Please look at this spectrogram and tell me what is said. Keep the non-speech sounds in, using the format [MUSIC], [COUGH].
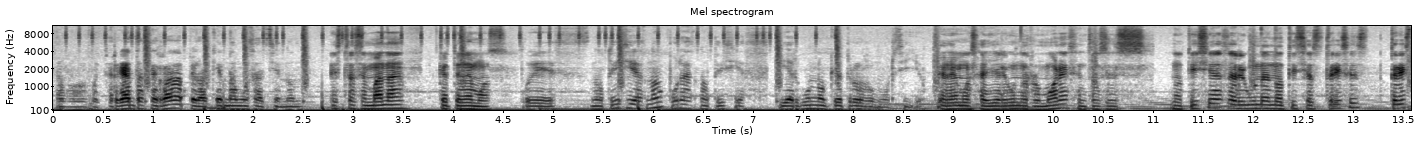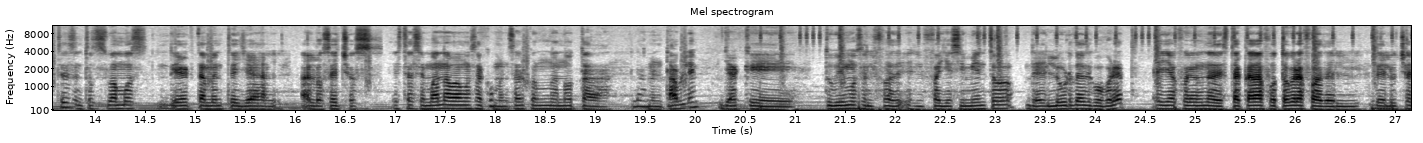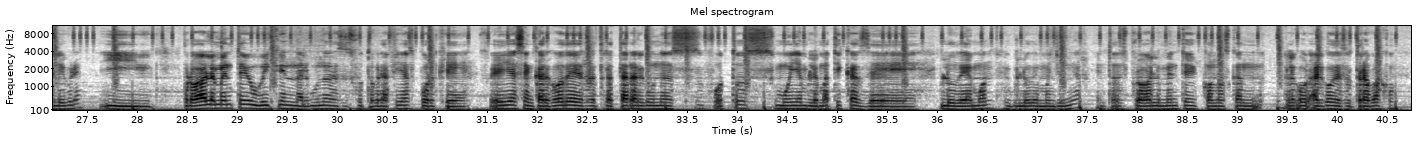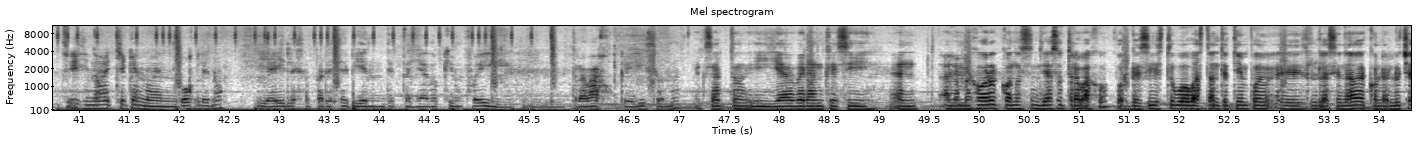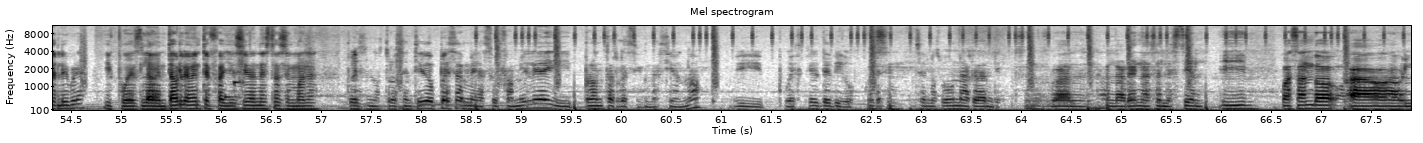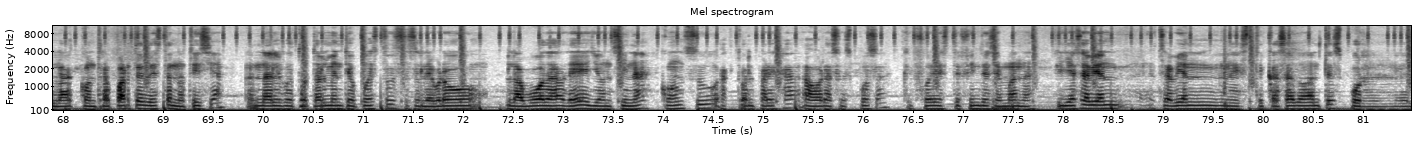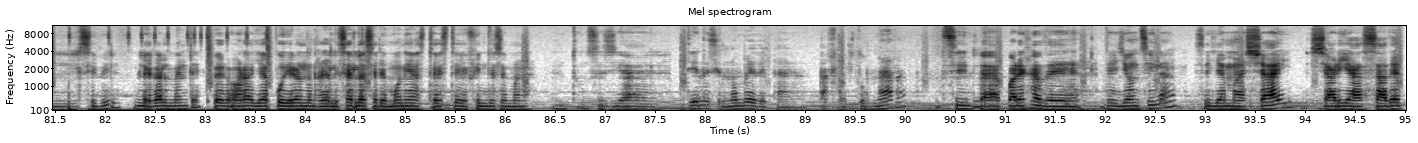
de garganta cerrada, pero aquí andamos haciendo. Esta semana, ¿qué tenemos? Pues noticias, ¿no? Puras noticias y alguno que otro rumorcillo. Tenemos ahí algunos rumores, entonces noticias, algunas noticias tristes, tristes, entonces vamos directamente ya a los hechos. Esta semana vamos a comenzar con una nota lamentable, ya que tuvimos el, el fallecimiento de Lourdes Gobret. Ella fue una destacada fotógrafa del, de lucha libre y probablemente ubiquen algunas de sus fotografías porque ella se encargó de retratar algunas fotos muy emblemáticas de Blue Demon, Blue Demon Jr. Entonces probablemente conozcan algo, algo de su trabajo. Sí, no, chequenlo en Google, ¿no? Y ahí les aparece bien detallado quién fue y el trabajo que hizo, ¿no? Exacto, y ya verán que sí, a lo mejor conocen ya su trabajo, porque sí estuvo bastante tiempo eh, relacionada con la lucha libre y pues lamentablemente falleció en esta semana pues nuestro sentido pésame a su familia y pronta resignación, ¿no? Y pues, ¿qué te digo? Pues sí. Se nos va una grande. Se nos va a la arena celestial. Y pasando a la contraparte de esta noticia, en algo totalmente opuesto, se celebró la boda de John Cena con su actual pareja, ahora su esposa, que fue este fin de semana. Que ya se habían, se habían este, casado antes por el civil, legalmente, pero ahora ya pudieron realizar la ceremonia hasta este fin de semana. Entonces ya ¿Tienes el nombre de la afortunada? Sí, la pareja de, de John Cena se llama Shai Sharia Sadet.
